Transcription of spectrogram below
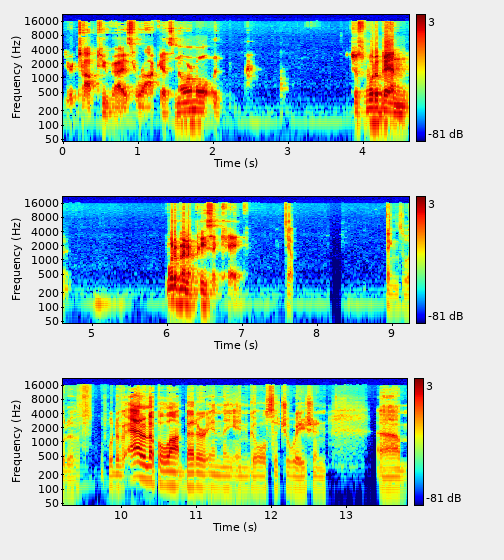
Your top two guys rock as normal. It just would have been would have been a piece of cake. Yep. Things would have would have added up a lot better in the in goal situation um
